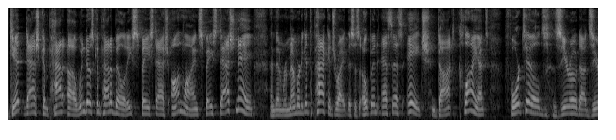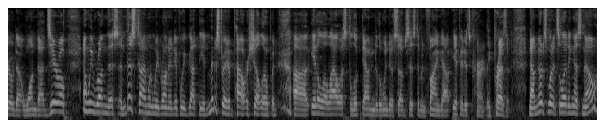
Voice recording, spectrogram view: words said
get dash compat uh, Windows compatibility, space dash online, space dash name, and then remember to get the package right. This is OpenSSH dot client four tildes 0.0.1.0 and we run this and this time when we run it if we've got the administrative PowerShell open uh, it'll allow us to look down into the Windows subsystem and find out if it is currently present. Now notice what it's letting us know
